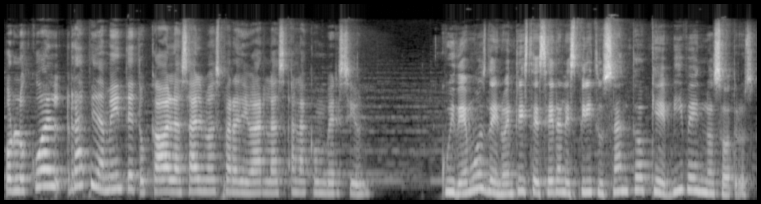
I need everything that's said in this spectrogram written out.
por lo cual rápidamente tocaba las almas para llevarlas a la conversión. Cuidemos de no entristecer al Espíritu Santo que vive en nosotros,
